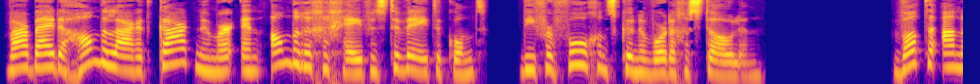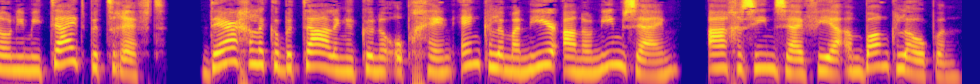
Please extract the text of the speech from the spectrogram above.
waarbij de handelaar het kaartnummer en andere gegevens te weten komt, die vervolgens kunnen worden gestolen. Wat de anonimiteit betreft, dergelijke betalingen kunnen op geen enkele manier anoniem zijn, aangezien zij via een bank lopen.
